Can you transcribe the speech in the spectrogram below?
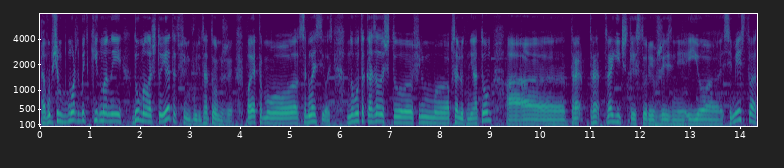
В общем, может быть, Кидман и думала, что и этот фильм будет о том же, поэтому согласилась. Но вот оказалось, что фильм абсолютно не о том, а тра- тра- трагическая история в жизни ее семейства,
